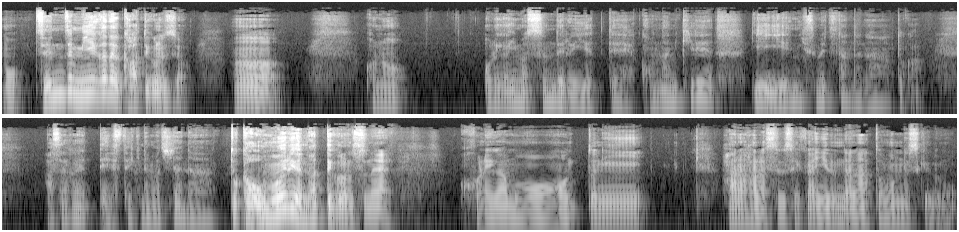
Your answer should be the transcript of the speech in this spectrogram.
もう全然見え方が変わってくるんですよ。うん。この俺が今住んでる家ってこんなに綺麗いい家に住めてたんだなとか阿佐ヶ谷って素敵な街だなとか思えるようになってくるんですね。これがもう本当にハラハラする世界にいるんだなと思うんですけども。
